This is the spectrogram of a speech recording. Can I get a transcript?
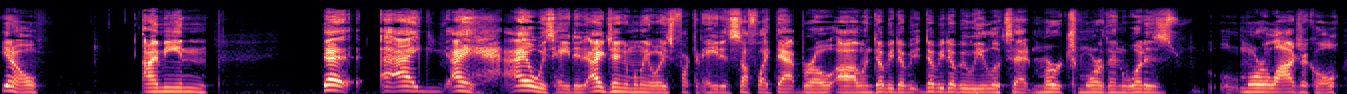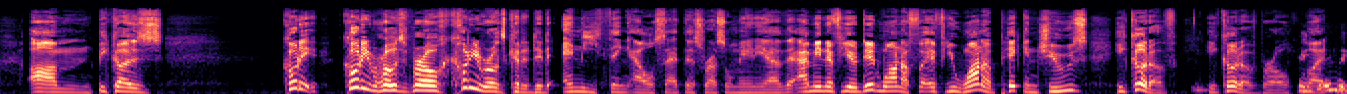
you know, I mean that I I I always hated. I genuinely always fucking hated stuff like that, bro. Uh, when WWE WWE looks at merch more than what is more logical, um, because Cody Cody Rhodes, bro. Cody Rhodes could have did anything else at this WrestleMania. I mean, if you did want to, if you want to pick and choose, he could have. He could have, bro. He But really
